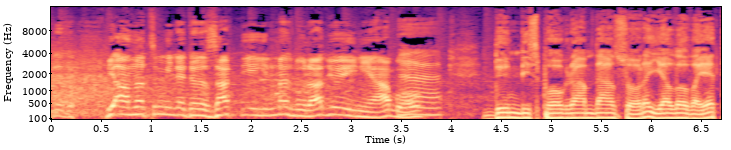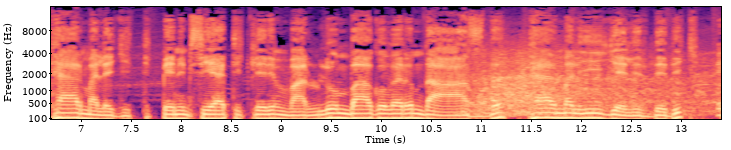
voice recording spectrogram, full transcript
kilometresi. Bir anlatım millet öyle zart diye girmez bu radyo yayını ya bu. He. Dün biz programdan sonra Yalova'ya termale gittik. Benim siyatiklerim var, lumbagolarım da azdı. Termal iyi gelir dedik. E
